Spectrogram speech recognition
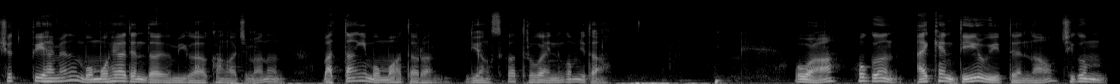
Should be 하면은 뭐뭐 해야 된다 의미가 강하지만은 마땅히 뭐뭐 하다란 뉘앙스가 들어가 있는 겁니다. or 혹은 I can deal with that now. 지금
